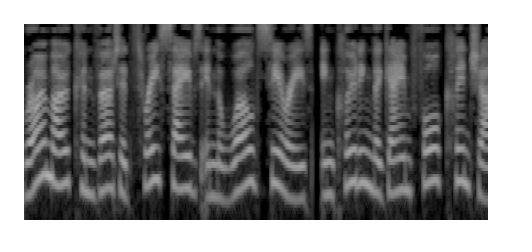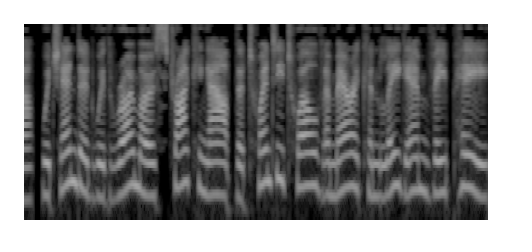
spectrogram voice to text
Romo converted three saves in the World Series, including the Game 4 clincher, which ended with Romo striking out the 2012 American League MVP.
